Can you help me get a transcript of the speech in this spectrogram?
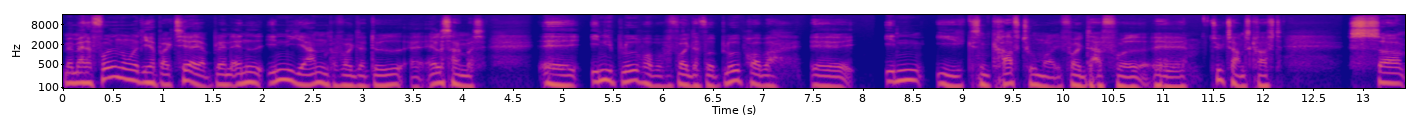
Men man har fundet nogle af de her bakterier, blandt andet inde i hjernen på folk, der er døde af Alzheimer's, øh, inde i blodpropper på folk, der har fået blodpropper, øh, inde i sådan krafttumor i folk, der har fået øh, tyktarmskræft. Så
